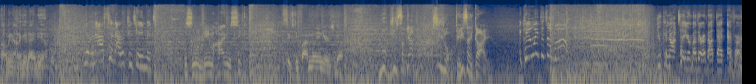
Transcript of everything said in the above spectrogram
Probably not a good idea. We have an asset out of containment. This is a little game of hide and seek. 65 million years ago. 六月十一，侏羅紀世界。I can't wait to tell mom. You cannot tell your mother about that ever.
